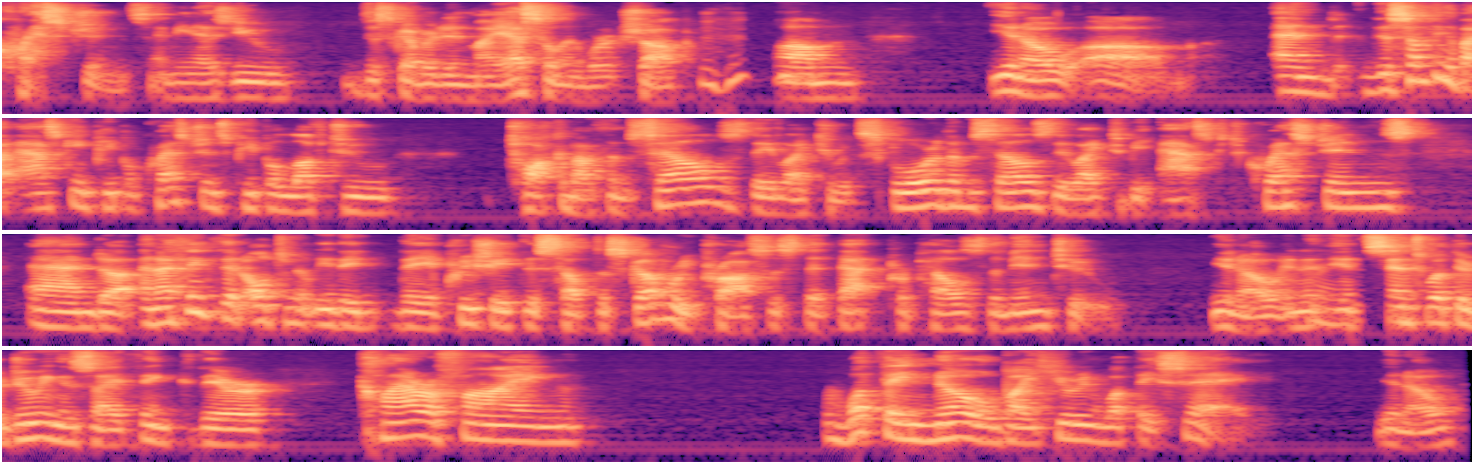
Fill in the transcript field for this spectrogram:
questions. I mean, as you discovered in my Esalen workshop, mm-hmm. um, you know, um, and there's something about asking people questions. People love to talk about themselves. They like to explore themselves. They like to be asked questions. And, uh, and I think that ultimately they, they appreciate this self-discovery process that that propels them into, you know, in, right. in a sense, what they're doing is I think they're clarifying what they know by hearing what they say, you know.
